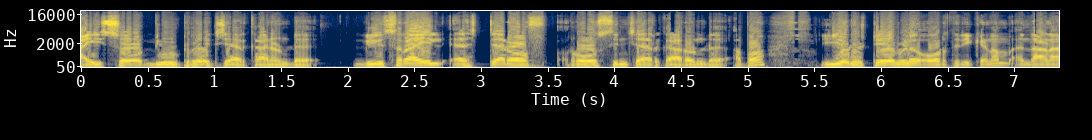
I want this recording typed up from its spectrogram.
ഐസോ ബ്യൂട്രേറ്റ് ചേർക്കാനുണ്ട് ഗ്ലിസറൈൽ എസ്റ്റർ ഓഫ് റോസിൻ ചേർക്കാറുണ്ട്. അപ്പോൾ ഈ ഒരു ടേബിൾ ഓർത്തിരിക്കണം. എന്താണ്?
